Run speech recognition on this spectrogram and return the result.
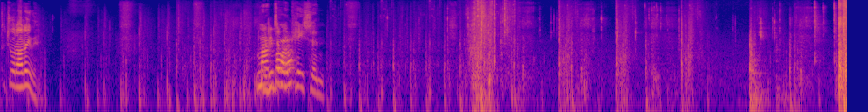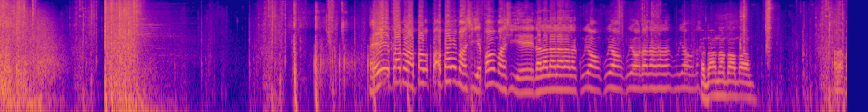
သူကြော်လာလိမ့်မယ် Mark the location. အေးပါမလားပါပါပါမရှိရပါမရှိရလာလာလာလာလာကူရအောင်ကူရအောင်ကူရအောင်လာလာလာကူရအောင်လာတောင်းတောင်းတောင်းတောင်းပါမ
